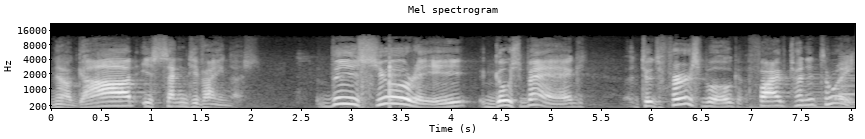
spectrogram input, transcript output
Now God is sanctifying us. This surely goes back to the first book, 523.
